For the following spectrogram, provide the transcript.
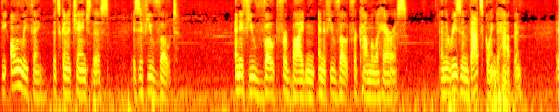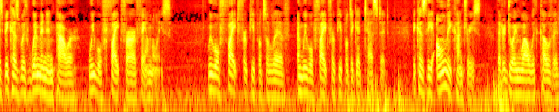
The only thing that's going to change this is if you vote and if you vote for Biden and if you vote for Kamala Harris. And the reason that's going to happen is because with women in power, we will fight for our families. We will fight for people to live and we will fight for people to get tested because the only countries that are doing well with COVID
